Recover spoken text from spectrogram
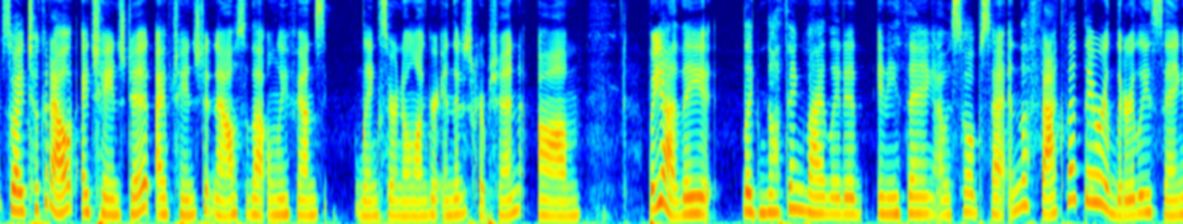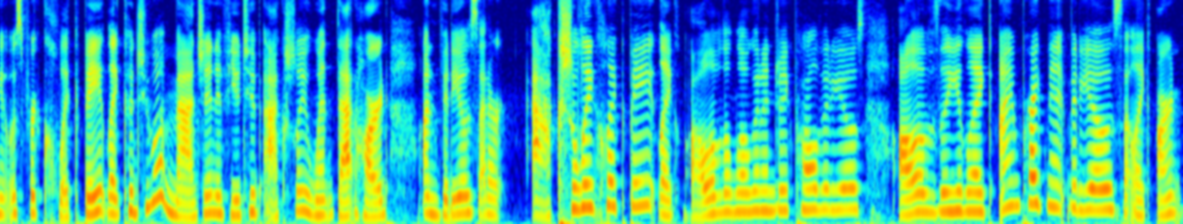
So I took it out. I changed it. I've changed it now so that OnlyFans links are no longer in the description. Um, but yeah, they like nothing violated anything. I was so upset. And the fact that they were literally saying it was for clickbait, like, could you imagine if YouTube actually went that hard on videos that are actually clickbait, like all of the Logan and Jake Paul videos, all of the like I'm pregnant videos that like aren't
